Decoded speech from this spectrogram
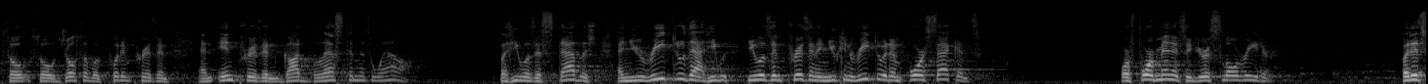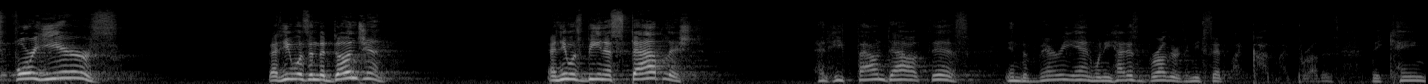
so, so Joseph was put in prison. And in prison, God blessed him as well. But he was established. And you read through that. He, he was in prison, and you can read through it in four seconds or four minutes if you're a slow reader. But it's four years that he was in the dungeon. And he was being established. And he found out this in the very end when he had his brothers and he said, I got my brothers. They came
